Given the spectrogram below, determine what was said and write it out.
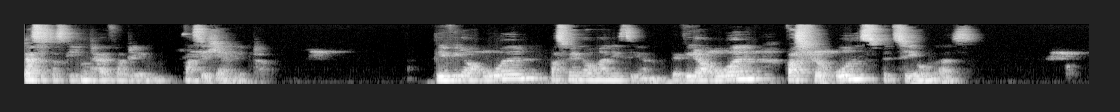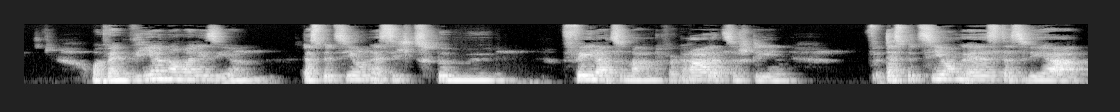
Das ist das Gegenteil von dem, was ich erlebt habe. Wir wiederholen, was wir normalisieren. Wir wiederholen, was für uns Beziehung ist. Und wenn wir normalisieren, dass Beziehung ist, sich zu bemühen, Fehler zu machen, für gerade zu stehen, dass Beziehung ist, dass wir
